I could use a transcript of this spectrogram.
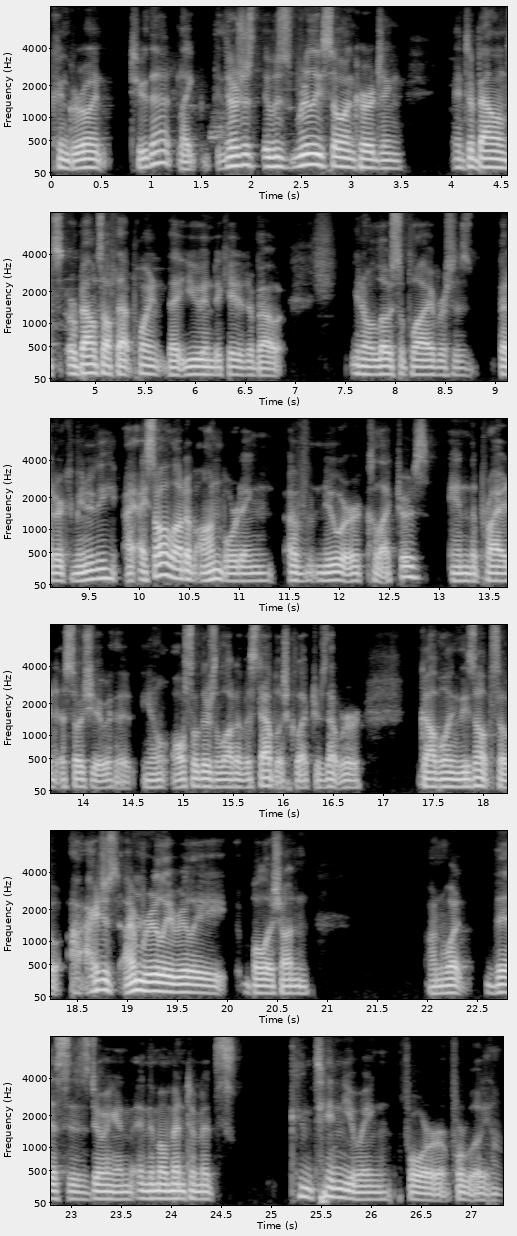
congruent to that, like there's just it was really so encouraging and to balance or bounce off that point that you indicated about you know low supply versus better community I, I, saw a lot of onboarding of newer collectors and the pride associated with it you know also there's a lot of established collectors that were gobbling these up. So I just I'm really really bullish on on what this is doing and, and the momentum it's continuing for for William.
